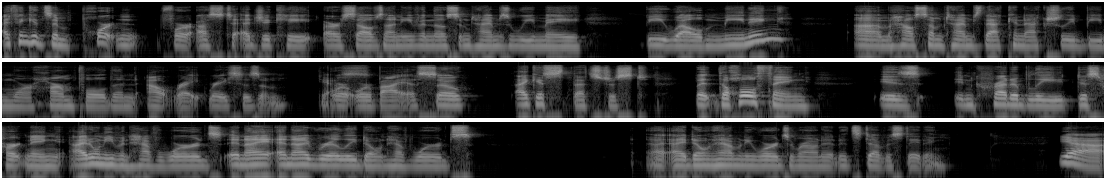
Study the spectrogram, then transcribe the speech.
I think it's important for us to educate ourselves on, even though sometimes we may be well meaning, um, how sometimes that can actually be more harmful than outright racism yes. or, or bias. So I guess that's just, but the whole thing is incredibly disheartening. I don't even have words, and I and I really don't have words. I, I don't have any words around it. It's devastating. Yeah,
